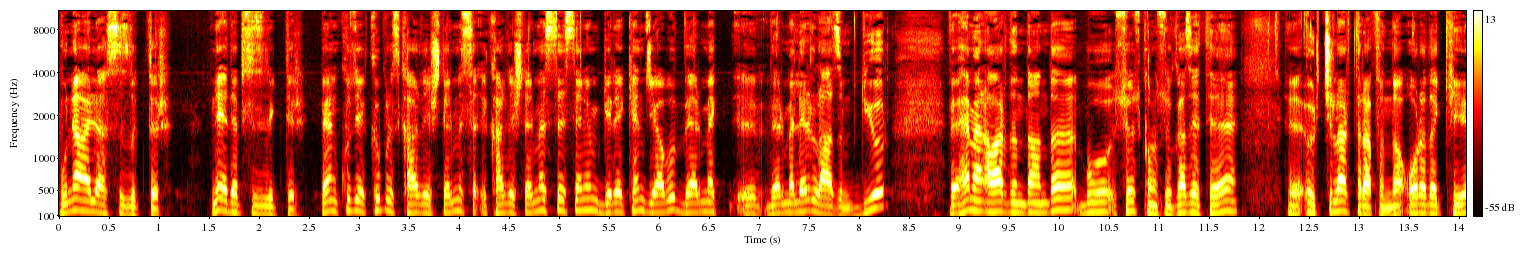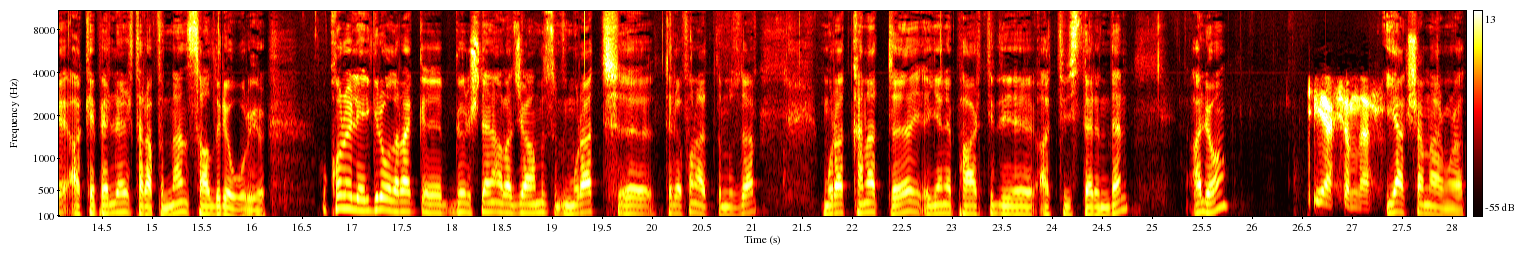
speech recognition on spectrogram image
Bu ne ahlaksızlıktır? Ne edepsizliktir. Ben Kuzey Kıbrıs kardeşlerime kardeşlerime sesleniyorum. Gereken cevabı vermek e, vermeleri lazım diyor ve hemen ardından da bu söz konusu gazete e, ırkçılar tarafından oradaki AKP'liler tarafından saldırıya uğruyor. Bu konuyla ilgili olarak e, görüşlerini alacağımız Murat e, telefon attığımızda Murat Kanatlı yine parti e, aktivistlerinden. Alo. İyi akşamlar. İyi akşamlar Murat.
